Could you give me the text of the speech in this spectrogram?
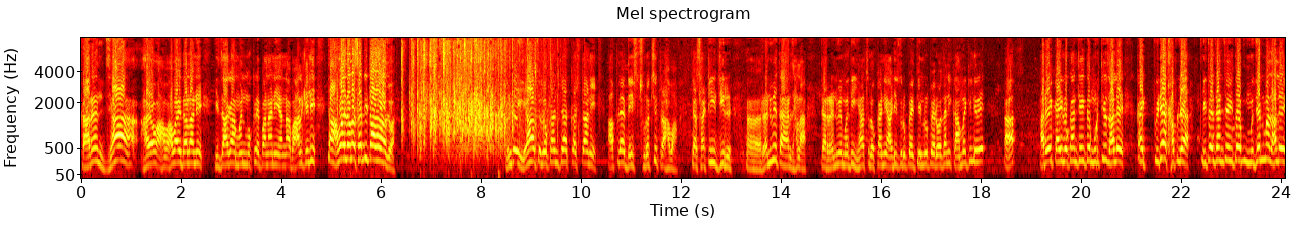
कारण ज्या हव- हव- हवाई दलाने ही जागा मनमोकळेपणाने यांना बहाल केली त्या हवाई दलासाठी टाळ्या वाजवा. म्हणजे ह्याच लोकांच्या कष्टाने आपला देश सुरक्षित राहावा. त्यासाठी जी रनवे तयार झाला त्या रनवेमध्ये ह्याच लोकांनी अडीच रुपये तीन रुपये रोजानी कामं केली रे. हा अरे काही लोकांचे इथं मृत्यू झाले काही पिढ्या खपल्या इथं ज्यांचे इथं जन्म झाले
